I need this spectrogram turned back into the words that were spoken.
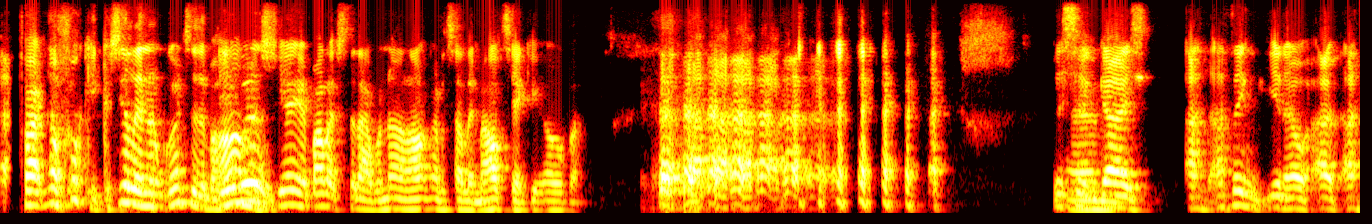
In fact, no, fuck it, because he'll end up going to the Bahamas. Yeah, yeah, Alex to that one. No, I'm not going to tell him. I'll take it over. Listen, Um, guys, I, I think you know I, I,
